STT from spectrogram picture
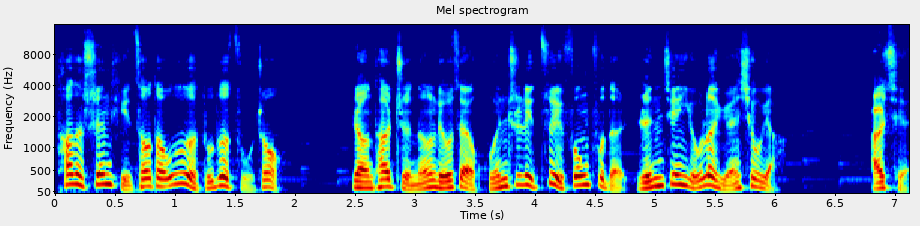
他的身体遭到恶毒的诅咒，让他只能留在魂之力最丰富的人间游乐园休养。而且，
